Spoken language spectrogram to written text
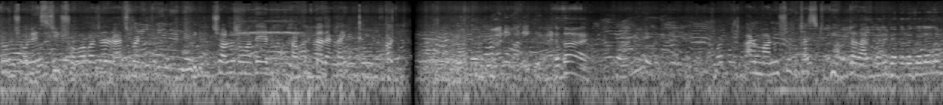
তো চলে এসেছি শোভাবাজার রাজবাড়িতে। চলো তোমাদের ঠাকুরটা দেখাই। আর মানুষের জাস্ট ভিড়টা বাড়ির ভেতরে চলে এলাম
